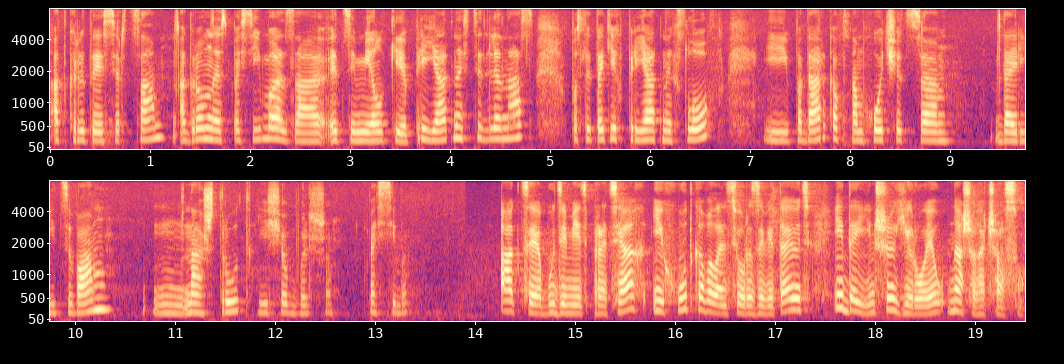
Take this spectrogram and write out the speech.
«Открытые сердца». Огромное спасибо за эти мелкие приятности для нас. После таких приятных слов и подарков нам хочется дарить вам наш труд еще больше. Спасибо. Акцыя будзе мець працяг і хутка валанцёры завітаюць і да іншых герояў нашага часу.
